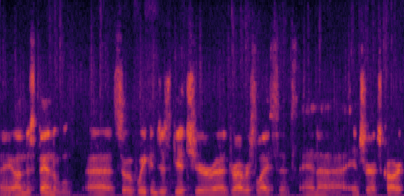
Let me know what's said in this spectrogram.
Hey, understandable. Uh, so if we can just get your uh, driver's license and uh, insurance card,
